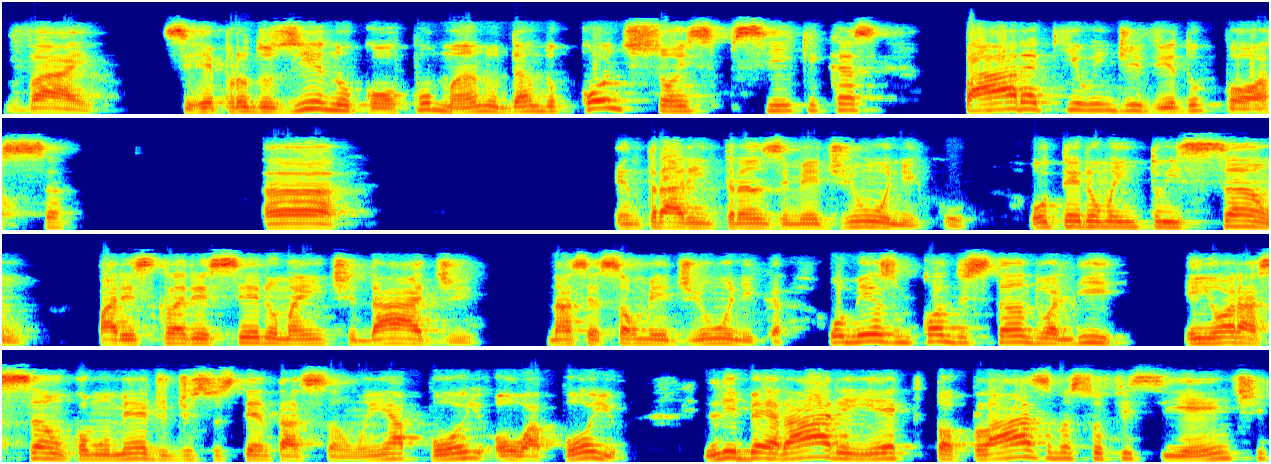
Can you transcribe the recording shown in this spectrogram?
vai se reproduzir no corpo humano, dando condições psíquicas para que o indivíduo possa uh, entrar em transe mediúnico, ou ter uma intuição para esclarecer uma entidade na sessão mediúnica, ou mesmo quando estando ali em oração como médio de sustentação em apoio ou apoio, liberarem ectoplasma suficiente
